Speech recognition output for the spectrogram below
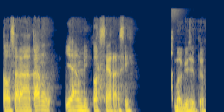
Kalau saran akan yang di Coursera sih. Bagus itu.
